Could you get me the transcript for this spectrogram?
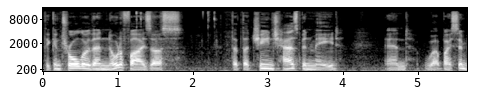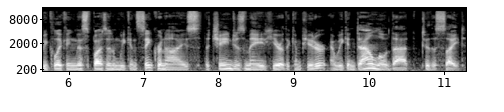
The controller then notifies us that the change has been made and by simply clicking this button we can synchronize the changes made here at the computer and we can download that to the site.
